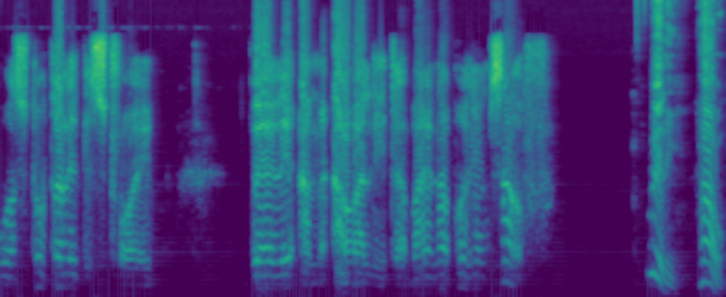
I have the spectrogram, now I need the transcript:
was totally destroyed barely an hour later by NAPO himself. Really? How?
